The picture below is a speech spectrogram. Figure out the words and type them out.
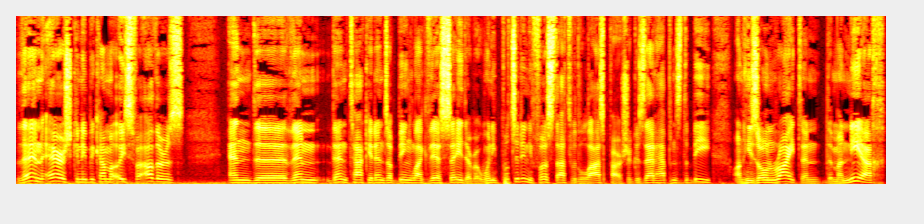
then erish can he become a ois for others. And uh, then, then tak it ends up being like their seder. But when he puts it in, he first starts with the last parsha because that happens to be on his own right, and the maniach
